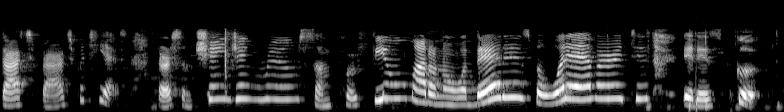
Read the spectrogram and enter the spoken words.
that bad, but yes. There are some changing rooms, some perfume. I don't know what that is, but whatever it is, it is good.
